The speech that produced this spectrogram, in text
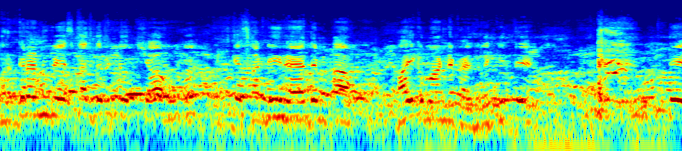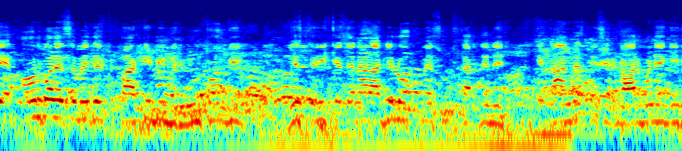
ਵਰਕਰਾਂ ਨੂੰ ਵੀ ਇਸ ਗੱਲ ਦੇ ਵਿੱਚ ਉਤਸ਼ਾਹ ਹੋਊਗਾ ਕਿ ਸਾਡੀ ਰਾਏ ਦੇ ਮੁਤਾਬਕ ਹਾਈ ਕਮਾਂਡ ਨੇ ਫੈਸਲੇ ਕੀਤੇ ਤੇ ਆਉਣ ਵਾਲੇ ਸਮੇਂ ਦੇ ਵਿੱਚ ਪਾਰਟੀ ਵੀ ਮਜ਼ਬੂਤ ਹੋਊਗੀ। ਜਿਸ ਤਰੀਕੇ ਦੇ ਨਾਲ ਅੱਜ ਲੋਕ ਮਹਿਸੂਸ ਕਰਦੇ ਨੇ ਕਿ ਕਾਂਗਰਸ ਦੀ ਸਰਕਾਰ ਬਣੇਗੀ।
